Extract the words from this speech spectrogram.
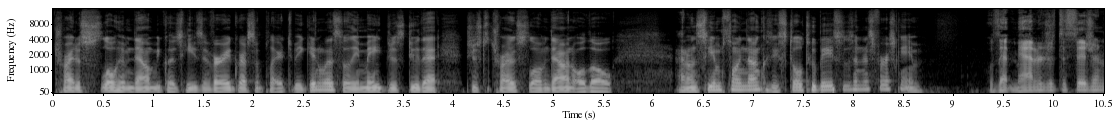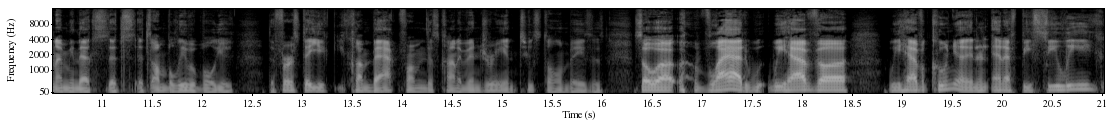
try to slow him down because he's a very aggressive player to begin with. So they may just do that just to try to slow him down. Although I don't see him slowing down because he stole two bases in his first game. Was that manager's decision? I mean, that's that's it's unbelievable. You the first day you, you come back from this kind of injury and two stolen bases. So, uh, Vlad, we have uh, we have Acuna in an NFBC league,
